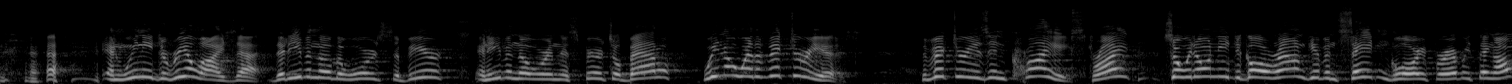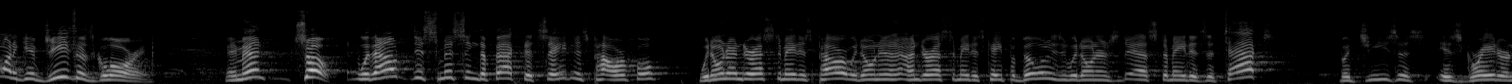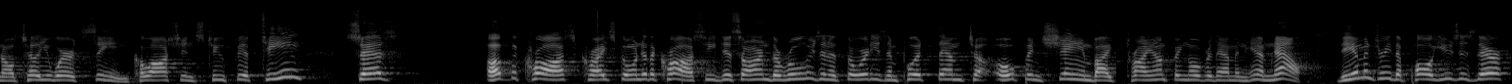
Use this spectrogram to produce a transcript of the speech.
and we need to realize that, that even though the war is severe and even though we're in this spiritual battle, we know where the victory is. The victory is in Christ, right? So we don't need to go around giving Satan glory for everything. I want to give Jesus glory. Amen? So, without dismissing the fact that Satan is powerful, we don't underestimate his power. We don't underestimate his capabilities. We don't underestimate his attacks. But Jesus is greater, and I'll tell you where it's seen. Colossians 2:15 says, of the cross, Christ going to the cross, he disarmed the rulers and authorities and put them to open shame by triumphing over them in him. Now, the imagery that Paul uses there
